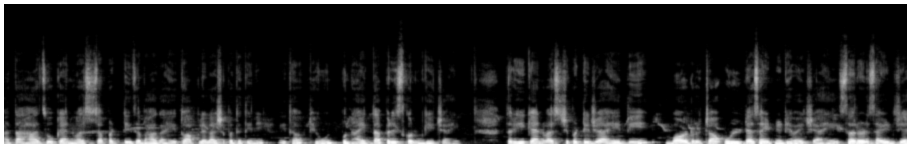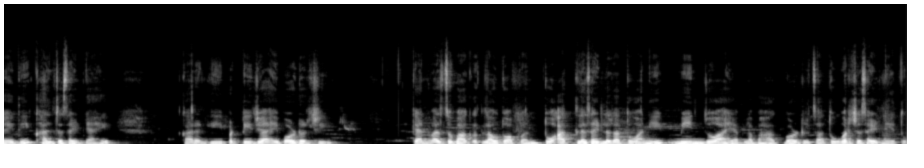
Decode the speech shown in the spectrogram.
आता हा जो कॅनव्हासचा पट्टीचा भाग आहे तो आपल्याला अशा पद्धतीने इथं ठेवून पुन्हा एकदा प्रेस करून घ्यायची आहे. तर ही कॅनव्हासची पट्टी जी आहे ती बॉर्डरच्या उलट्या साईडने ठेवायची आहे. सरळ साईड जी आहे ती खालच्या साईडने आहे. कारण ही पट्टी जी आहे बॉर्डरची कॅनव्हास जो भाग लावतो आपण तो आतल्या साईडला जातो आणि मेन जो आहे आपला भाग बॉर्डरचा तो वरच्या साईडने येतो.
